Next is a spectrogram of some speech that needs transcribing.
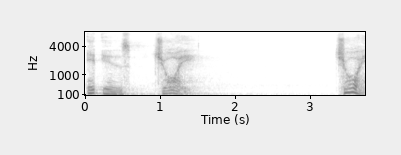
it is joy. Joy.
